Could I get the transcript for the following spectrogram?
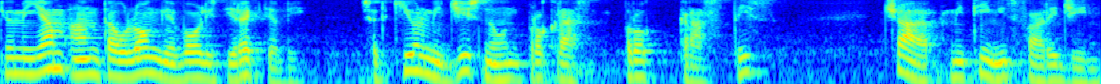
cio mi iam antau longe volis directi a vi, sed cion mi gis nun procrast procrastis, char mi timis fare gin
